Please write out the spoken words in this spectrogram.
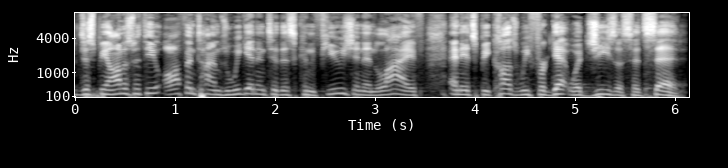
just be honest with you? Oftentimes we get into this confusion in life, and it's because we forget what Jesus had said.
